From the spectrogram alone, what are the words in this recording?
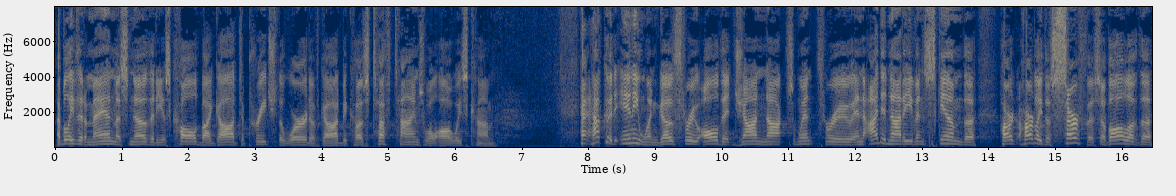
I believe that a man must know that he is called by God to preach the Word of God because tough times will always come. How could anyone go through all that John Knox went through? And I did not even skim the hardly the surface of all of the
